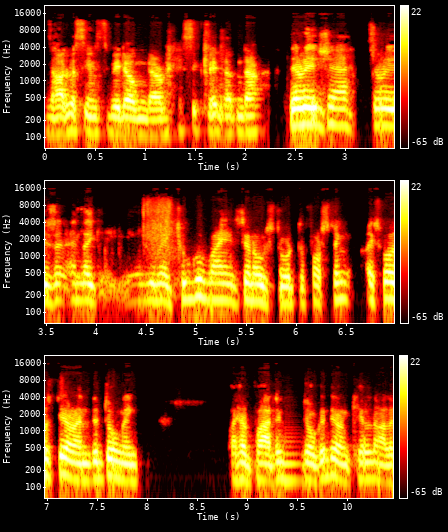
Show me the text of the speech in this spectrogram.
There always seems to be dung there, basically, doesn't there? There is, yeah, there is, and like you make two good points, you know, Stuart. The first thing, I suppose, there and the dunging. I heard Patrick Duggan there in Kilnall,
